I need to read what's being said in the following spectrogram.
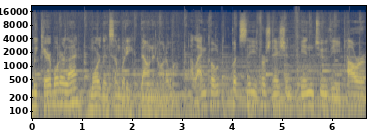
We care about our land more than somebody down in Ottawa. A land code puts the First Nation into the power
